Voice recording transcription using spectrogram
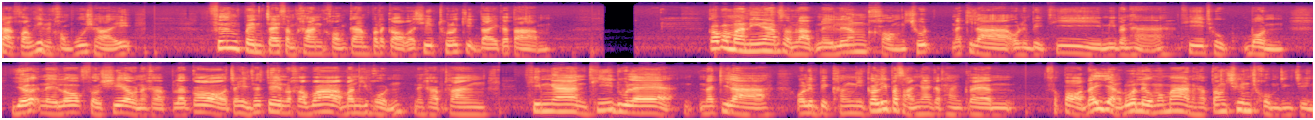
จากความคิดเห็นของผู้ใช้ ซึ่งเป็นใจสำคัญของการประกอบอาชีพธุรกิจใดก็ตาม ก็ประมาณนี้นะครับสำหรับในเรื่องของชุดนักกีฬาโอลิมปิกที่มีปัญหาที่ถูกบ่นเยอะในโลกโซเชียลนะครับ แล้วก็จะเห็นชัดเจนนะครับว่ามันมีผลนะครับทางทีมงานที่ดูแลนักกีฬาโอลิมปิกครั้งนี้ก็รีบประสานงานกับทางแกรนด์สปอร์ตได้อย่างรวดเร็วมากๆนะครับ ต้องชื่นชมจริง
